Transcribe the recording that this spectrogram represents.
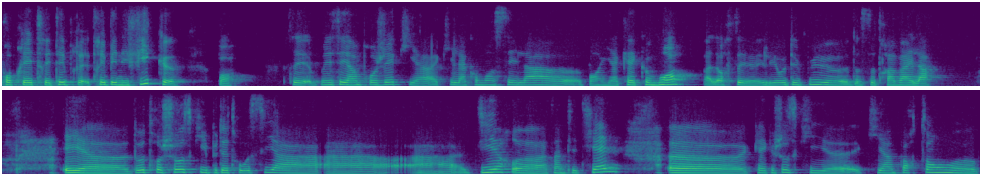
propriétés très, bénéfiques. Mais c'est un projet qui a, commencé là, il y a quelques mois. Alors, il est au début de ce travail-là. Et euh, d'autres choses qui peut-être aussi à, dire euh, à Saint-Étienne, euh, quelque chose qui, est important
